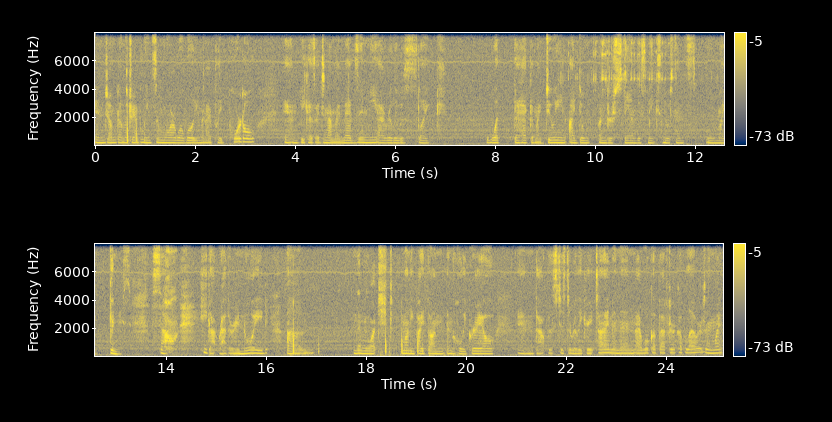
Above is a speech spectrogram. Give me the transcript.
and jumped on the trampoline some more while William and I played Portal. And because I didn't have my meds in me, I really was like, what the heck am I doing? I don't understand. This makes no sense. Oh my goodness. So he got rather annoyed. Um, and then we watched Monty Python and the Holy Grail, and that was just a really great time. And then I woke up after a couple hours and went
